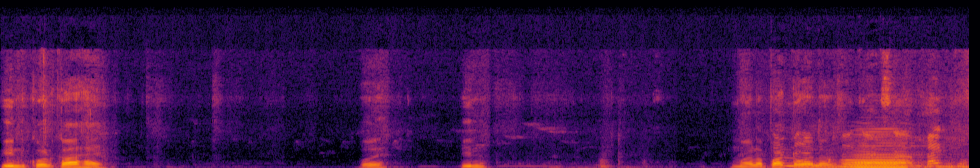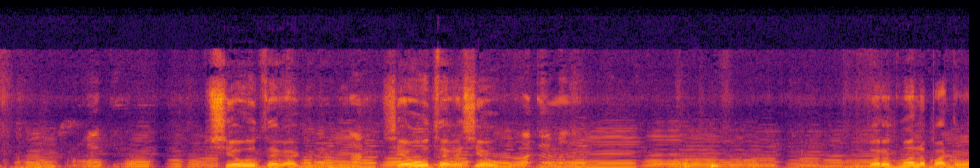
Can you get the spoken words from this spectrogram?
पिन कोड का है? होय पिन मला पाठवायला शेव का शेव का? शेव. परत मला पाठवा.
